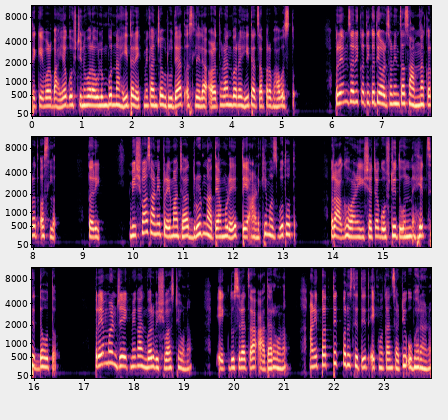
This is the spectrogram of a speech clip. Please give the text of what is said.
ते केवळ बाह्य गोष्टींवर अवलंबून नाही तर एकमेकांच्या हृदयात असलेल्या अडथळ्यांवरही त्याचा प्रभाव असतो. प्रेम जरी कधीकधी अडचणींचा सामना करत असलं तरी विश्वास आणि प्रेमाच्या दृढ नात्यामुळे ते आणखी मजबूत होतं. राघव आणि ईशाच्या गोष्टीतून हेच सिद्ध होतं. प्रेम म्हणजे एकमेकांवर विश्वास ठेवणं एक दुसऱ्याचा आधार होणं आणि प्रत्येक परिस्थितीत एकमेकांसाठी उभं राहणं.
